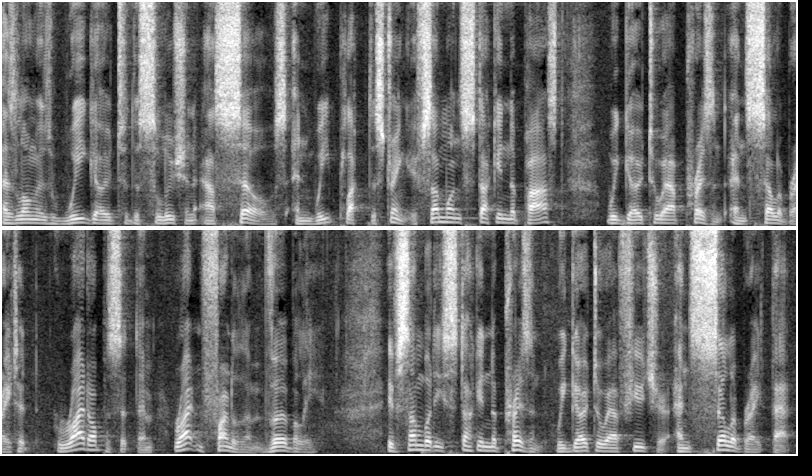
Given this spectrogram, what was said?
as long as we go to the solution ourselves and we pluck the string. If someone's stuck in the past, we go to our present and celebrate it right opposite them, right in front of them, verbally. If somebody's stuck in the present, we go to our future and celebrate that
